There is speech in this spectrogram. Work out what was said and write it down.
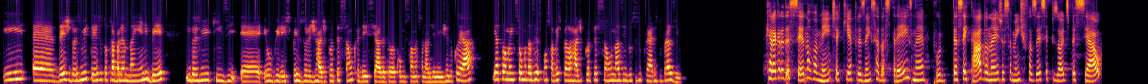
e é, desde 2013 eu estou trabalhando na INB. Em 2015 é, eu virei supervisora de radioproteção, credenciada pela Comissão Nacional de Energia Nuclear e atualmente sou uma das responsáveis pela radioproteção nas indústrias nucleares do Brasil. Quero agradecer novamente aqui a presença das três, né, por ter aceitado, né, justamente fazer esse episódio especial.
